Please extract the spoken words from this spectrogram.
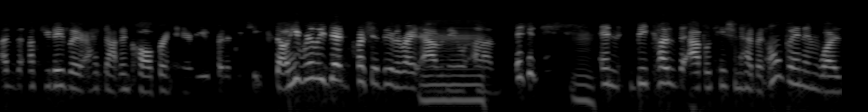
a, a few days later, I had gotten a call for an interview for the boutique. So he really did push it through the right avenue. Mm. Um, Mm. and because the application had been open and was,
